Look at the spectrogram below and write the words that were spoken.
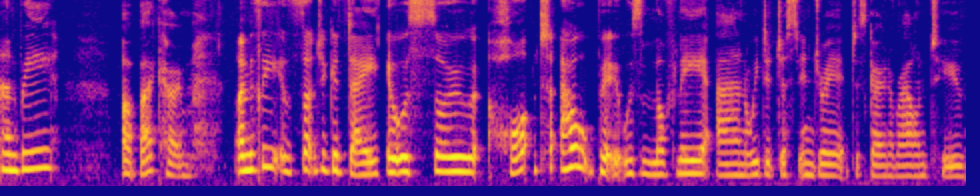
And we are back home. Honestly, it's such a good day. It was so hot out, but it was lovely and we did just enjoy it just going around to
